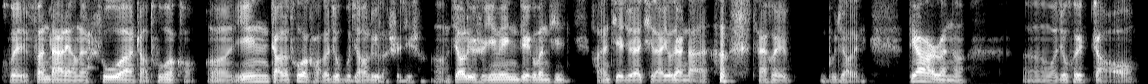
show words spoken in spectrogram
会翻大量的书啊，找突破口。嗯，因找到突破口了就不焦虑了。实际上，啊，焦虑是因为你这个问题好像解决起来有点难，才会不焦虑。第二个呢，嗯，我就会找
